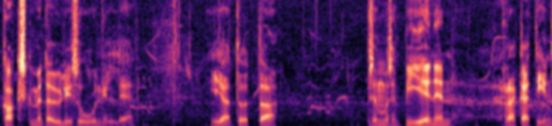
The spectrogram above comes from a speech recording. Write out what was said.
20 yli suunnilleen. Ja tota, semmoisen pienen räkätin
